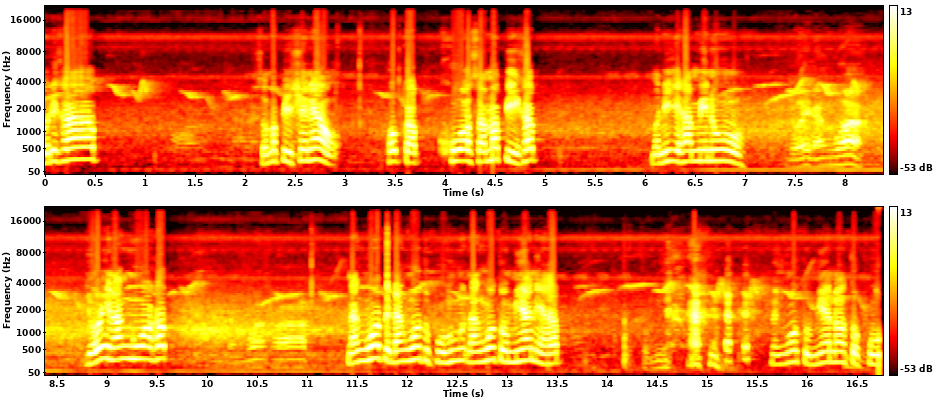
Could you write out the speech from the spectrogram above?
สวัสดีครับสมปีชแนลพบกับครัวสามปีครับ วันนี้จะทำเมนูโดยหนังวัวโยยหนังงัวครับหนังวัวครับหนังงัวเป็นหนังงัวตัวผู้หนังงัวตัวเมียเนี่ยครับผมหนังงัวตัวเมียเนาะตัวผู้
